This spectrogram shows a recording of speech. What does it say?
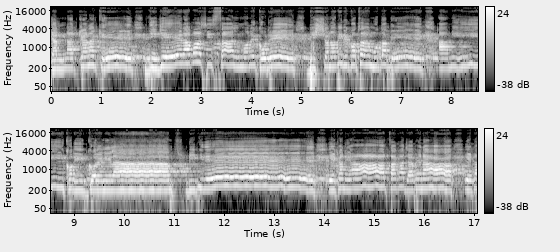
জান্নাত খানাকে নিজের আবাস স্থান মনে করে বিশ্বনবীর কথা মোতাবেক আমি খরিদ করে নিলাম। বিবিরে এখানে আর থাকা যাবে না। এটা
